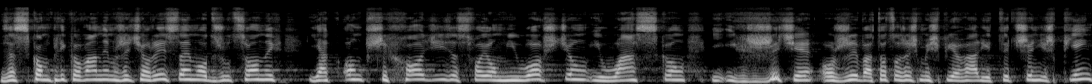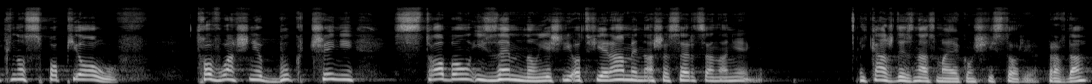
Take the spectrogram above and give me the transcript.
ze skomplikowanym życiorysem, odrzuconych, jak On przychodzi ze swoją miłością i łaską i ich życie ożywa. To, co żeśmy śpiewali, Ty czynisz piękno z popiołów. To właśnie Bóg czyni z Tobą i ze mną, jeśli otwieramy nasze serca na Niego. I każdy z nas ma jakąś historię, prawda?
